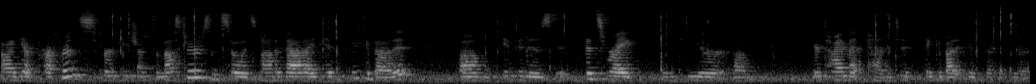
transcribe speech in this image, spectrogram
uh, get preference for future semesters, and so it's not a bad idea to think about it um, if it is if it fits right into your um, your time at Penn to think about it in your second year.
